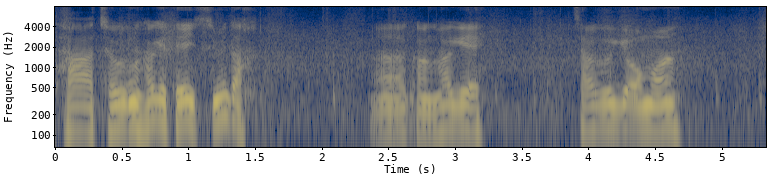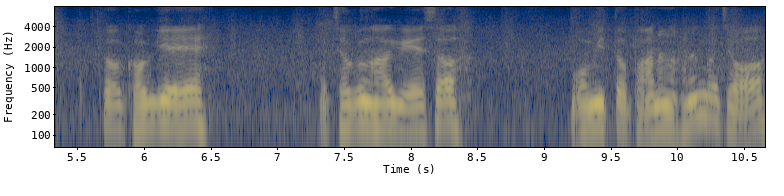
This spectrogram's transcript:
다 적응하게 되어 있습니다. 아, 강하게 자극이 오면 또 거기에 적응하기 위해서 몸이 또 반응하는 거죠.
